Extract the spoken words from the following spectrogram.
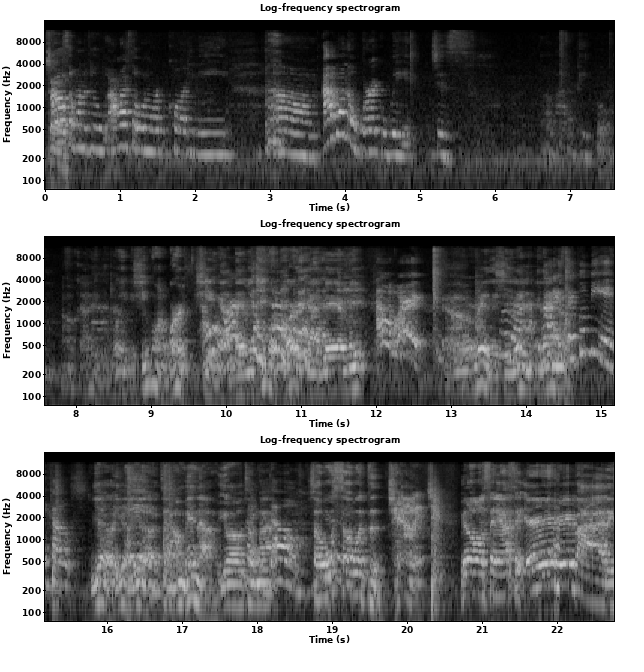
So- I also want to do. I also want to work with Cardi B. Um, I want to work with just a lot of people. Okay, well, she wanna work. She goddamn it, work. she wanna work. Goddamn it. I want to work. Oh, really? She didn't. they say, put me in, coach. Yeah, yeah, yeah. I'm in now. You know what I'm talking Like about? So what's up with the challenge? You know what I'm saying? I said everybody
